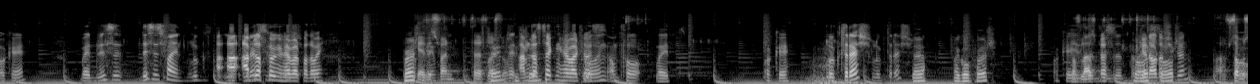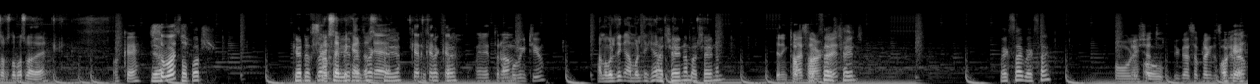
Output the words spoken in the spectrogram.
Okay. Wait, this is this is fine. Look. I, I'm just going Heaven, by the way. Okay, this one. I'm just taking Heaven. I'm for. Wait. Okay. Look trash, look trash. Yeah, I go first. Okay, the flash, flash. Get out of kitchen. Stop, stop, stop, stop, there. Okay, yeah, stop watch. Stop watch. Get us back, get us back. Get, get, get. We need to run. I'm moving to you. I'm holding, I'm holding him. I chain him, I chain him. Getting top far. Backside, chain. Backside, backside. Holy shit, you guys are playing this okay. well.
